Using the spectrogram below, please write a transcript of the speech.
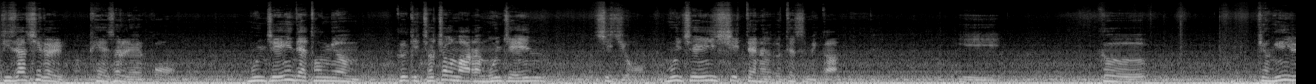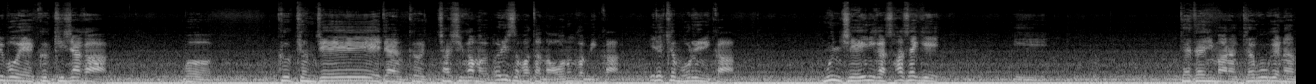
기자실을 폐쇄를 했고 문재인 대통령 그게 저쪽을 말하는 문재인 씨죠. 문재인 씨 때는 어땠습니까? 이 그 경인일보의 그 기자가 뭐 그 경제에 대한 그 자신감은 어디서부터 나오는 겁니까? 이렇게 모르니까 문재인이가 사색이 이 되더니만은 결국에는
